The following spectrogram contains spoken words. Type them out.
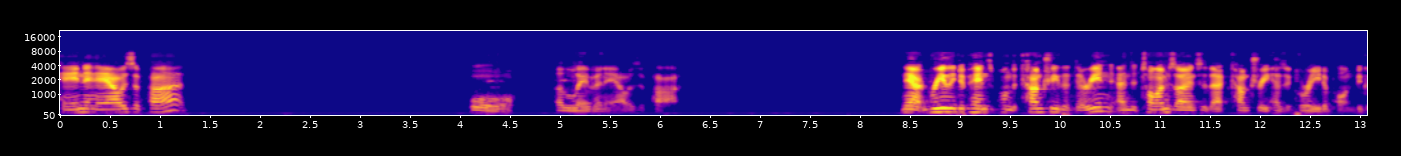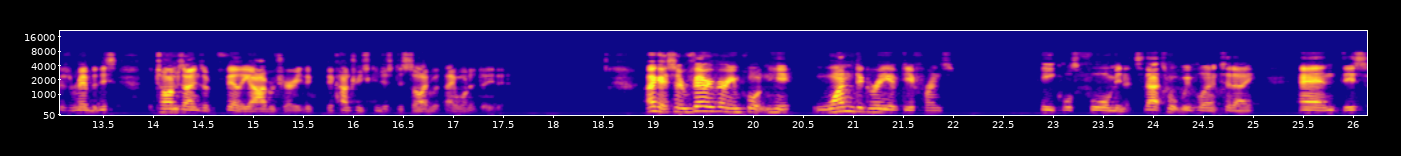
10 hours apart or 11 hours apart. Now, it really depends upon the country that they're in and the time zones that that country has agreed upon. Because remember, this the time zones are fairly arbitrary. The, the countries can just decide what they want to do there. Okay, so very, very important here. One degree of difference equals four minutes. That's what we've learnt today. And this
